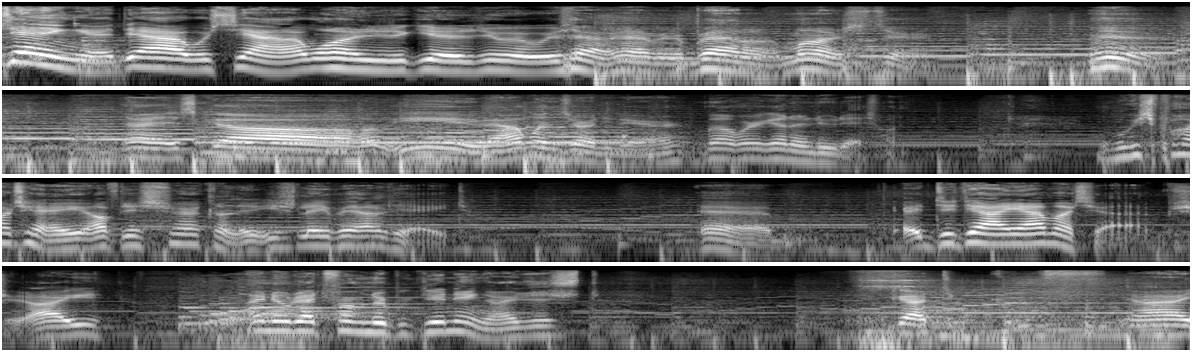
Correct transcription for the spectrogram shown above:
Dang it, that was sad. I wanted to get to it without having to battle a monster. Alright, let's go. Ew, that one's already there. But we're gonna do this one. Which part of this circle is labeled? Um, uh, did I? I, I know that from the beginning. I just got uh,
